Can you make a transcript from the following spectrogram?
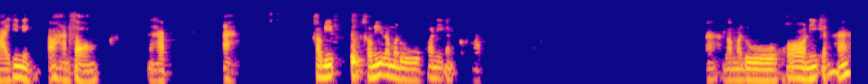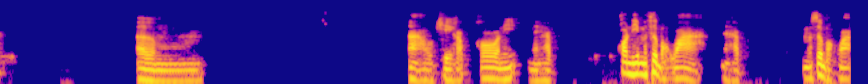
ทายที่หนึ่งแล้วหารสองนะครับอะคราวนี้คราวนี้เรามาดูข้อนี้กันครับอะเรามาดูข้อนี้กันนะเอ่ม อ่าโอเคครับ ข้อนี้นะครับ ข้อนี้มันเสอร์บอกว่านะครับมันเสอร์บอกว่า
